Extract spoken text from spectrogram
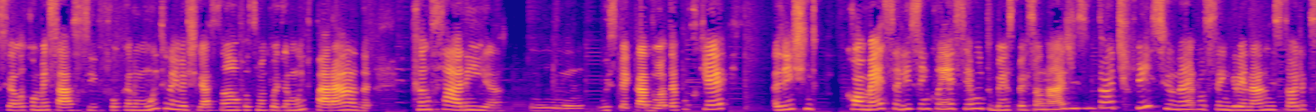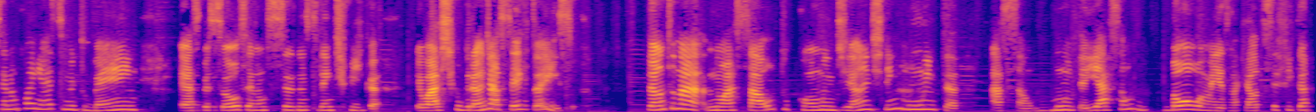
se ela começasse focando muito na investigação, fosse uma coisa muito parada, cansaria o, o espectador. Até porque a gente começa ali sem conhecer muito bem os personagens, então é difícil, né? Você engrenar numa história que você não conhece muito bem, é, as pessoas, você não, você não se identifica. Eu acho que o grande acerto é isso. Tanto na, no assalto como em diante, tem muita ação, muita. E ação boa mesmo, aquela que você fica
